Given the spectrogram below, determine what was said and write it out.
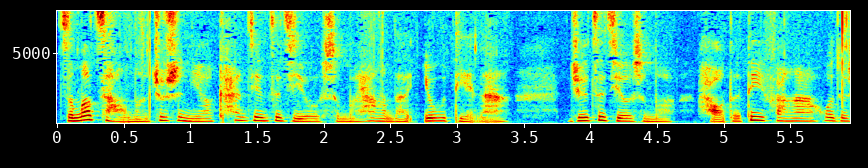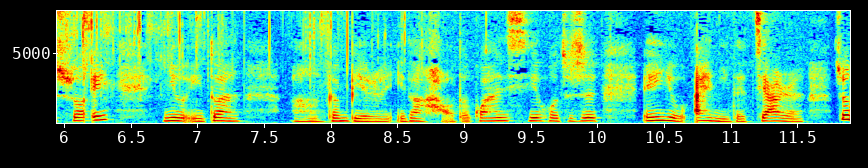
怎么找呢？就是你要看见自己有什么样的优点啊？你觉得自己有什么好的地方啊？或者说，诶，你有一段嗯、跟别人一段好的关系，或者是诶有爱你的家人，就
